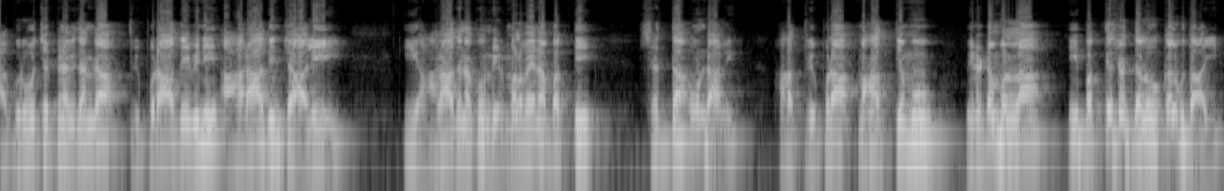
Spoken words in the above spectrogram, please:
ఆ గురువు చెప్పిన విధంగా త్రిపురాదేవిని ఆరాధించాలి. ఈ ఆరాధనకు నిర్మలమైన భక్తి శ్రద్ధ ఉండాలి. ఆ త్రిపుర మహాత్యము వినటం వల్ల ఈ భక్తి శ్రద్ధలు కలుగుతాయి.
